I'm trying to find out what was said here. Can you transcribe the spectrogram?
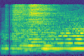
Música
